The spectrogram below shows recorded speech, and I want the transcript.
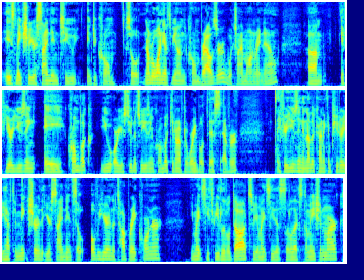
is make sure you're signed into into Chrome. So number one, you have to be on the Chrome browser, which I'm on right now. Um, if you're using a Chromebook, you or your students are using a Chromebook, you don't have to worry about this ever. If you're using another kind of computer, you have to make sure that you're signed in. So over here in the top right corner, you might see three little dots or you might see this little exclamation mark.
